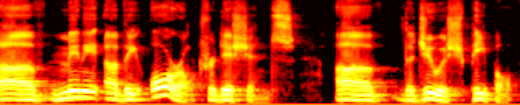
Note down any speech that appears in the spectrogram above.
of many of the oral traditions of the Jewish people,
